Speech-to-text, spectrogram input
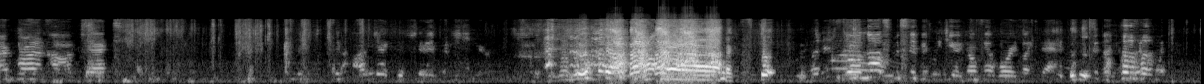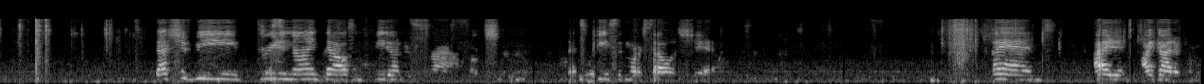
I brought an object. The object that shouldn't be here. Well, not specifically here. Don't get worried like that. that should be three to nine thousand feet underground. That's a piece of Marcellus shale. And I, I got it from a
